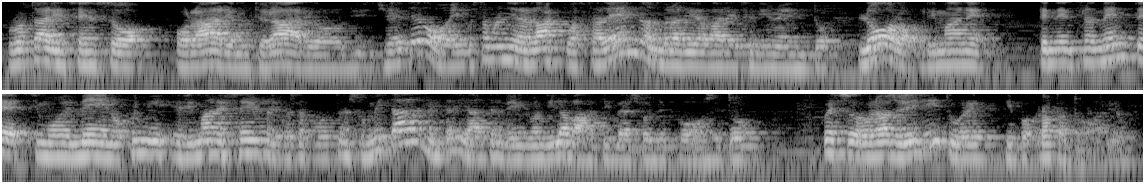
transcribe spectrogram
ruotare in senso orario, antiorario, decidete voi, in questa maniera l'acqua salendo andrà a rilavare il sedimento, l'oro rimane tendenzialmente si muove meno, quindi rimane sempre in questa posizione sommitale, mentre gli altri vengono dilavati verso il deposito. Questo è un lavaggio di finiture tipo rotatorio.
